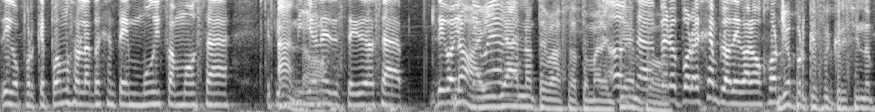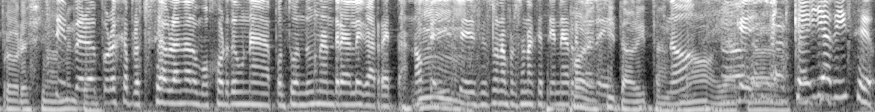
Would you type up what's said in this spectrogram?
Digo, porque podemos hablar de gente muy famosa que tiene ah, millones de seguidores. O sea, digo, no, ahí ya no te vas a tomar el tiempo. Sea, pero por ejemplo, digo, a lo mejor. Yo porque fui creciendo progresivamente. Sí, pero por ejemplo, estoy hablando a lo mejor de una, de una Andrea Legarreta, ¿no? Que mm. dices, es una persona que tiene Pobrecita ahorita. ¿No? que, ella dice,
